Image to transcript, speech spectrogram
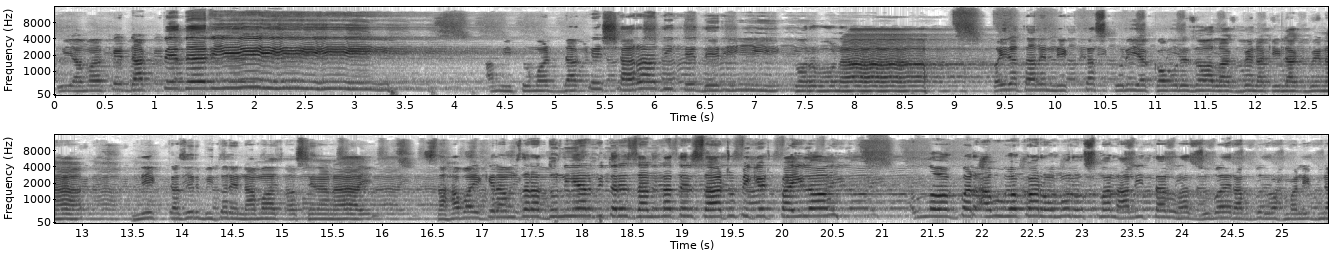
তুই আমাকে ডাকতে দেরি। আমি তোমার ডাকে সারা দিতে দেরি করব না। ওইরা তাহলে নেক কাজ করিয়া কবরে যাওয়া লাগবে নাকি লাগবে না? নেক কাজের ভিতরে নামাজ আছে না নাই? সাহাবাই কেরাম যারা দুনিয়ার ভিতরে জান্নাতের সার্টিফিকেট পাইল, আল্লাহু আবু বকর, ওমর, ওসমান, আলী, তালহা, জুবাইর, আব্দুর রহমান ইবনে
